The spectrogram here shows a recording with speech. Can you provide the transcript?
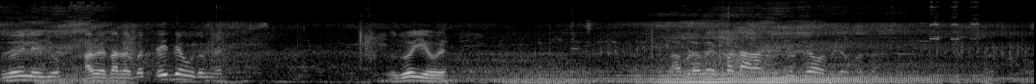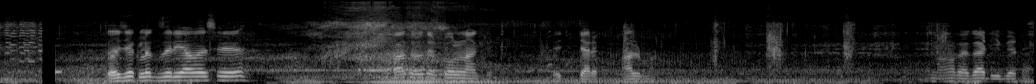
જોઈ લેજો. આવે તારે કહી દેવું તમને. જોઈએ હવે. આપણે હવે મળ્યા તો હજી એક લક્ઝરી આવે છે. પાછળ છે ટોલ નાખે. અત્યારે હાલમાં. હા ભાઈ ગાડી બેઠા.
